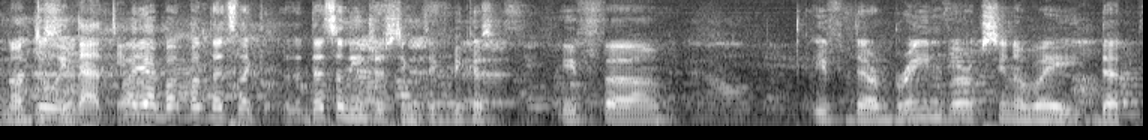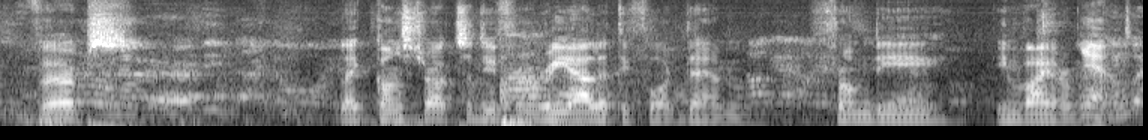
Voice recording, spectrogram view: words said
Mm. not doing that. You oh know? yeah, but but that's like that's an interesting thing because if uh, if their brain works in a way that works like constructs a different reality for them from the environment, yeah.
